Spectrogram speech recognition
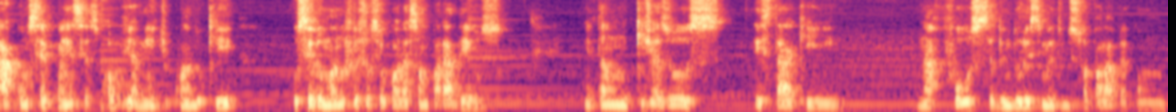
Há consequências, obviamente, quando que o ser humano fecha o seu coração para Deus. Então, que Jesus está aqui na força do endurecimento de sua palavra como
